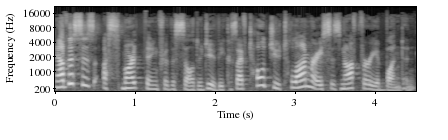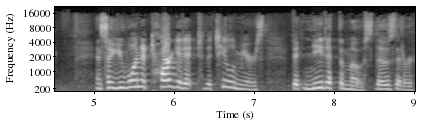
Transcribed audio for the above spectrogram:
Now, this is a smart thing for the cell to do because I've told you telomerase is not very abundant. And so you want to target it to the telomeres that need it the most, those that are,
